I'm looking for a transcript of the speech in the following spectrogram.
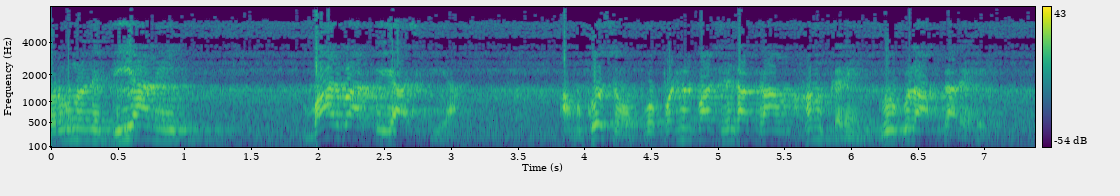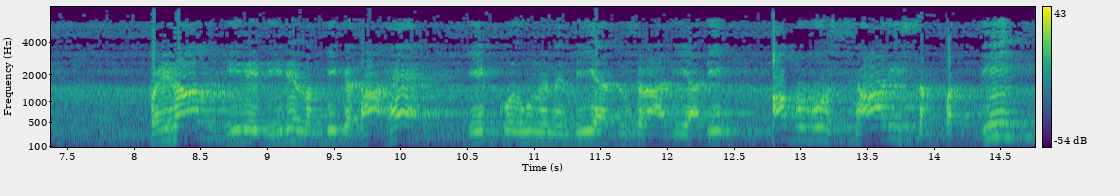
और उन्होंने दिया नहीं बार बार प्रयास किया। हमको सौंपो, पठन पाठन का काम हम करें, गुरुकुल आपका रहे। परिणाम धीरे धीरे लंबी कथा है। एक को उन्होंने दिया, दूसरा आदि आदि अब वो सारी संपत्ति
